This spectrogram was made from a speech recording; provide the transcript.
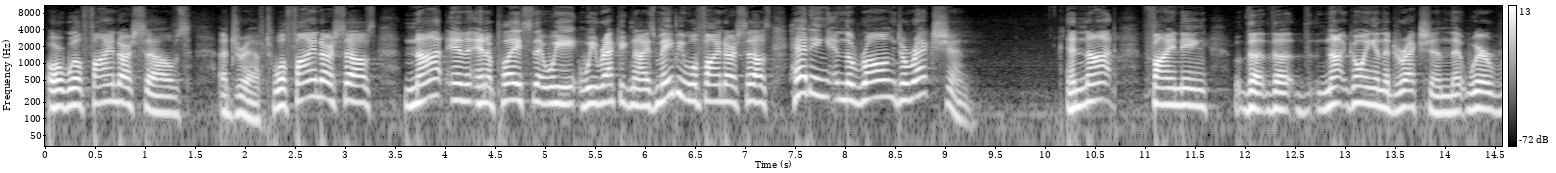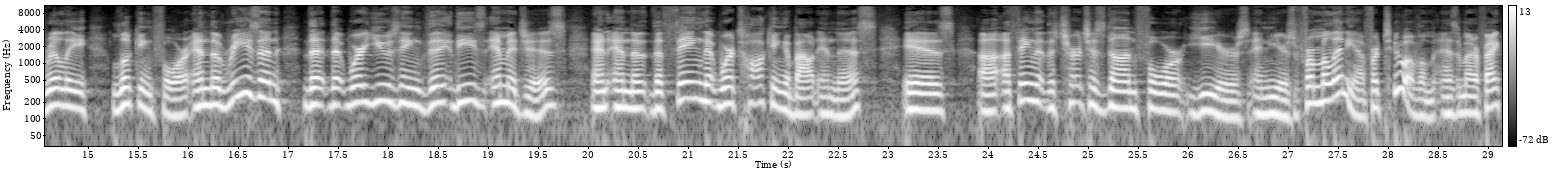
or we'll find ourselves adrift. We'll find ourselves not in, in a place that we, we recognize. Maybe we'll find ourselves heading in the wrong direction and not finding the, the, not going in the direction that we're really looking for. And the reason that, that we're using the, these images and, and the, the thing that we're talking about in this is uh, a thing that the church has done for years and years, for millennia, for two of them, as a matter of fact.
